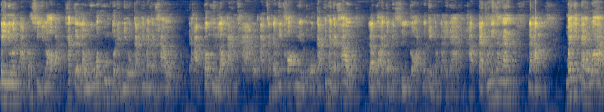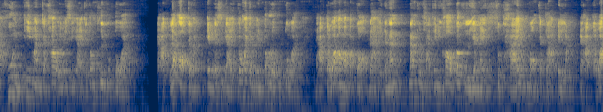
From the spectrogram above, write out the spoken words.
ปีนึงมันปรับต้องสี่รอบอะถ้าเกิดเรารู้ว่าหุ้นตัวไหนมีโอกาสที่มันจะเข้านะครับก็คือเราอ่านข่าวอาจจะได้วิเคราะห์มีโอกาสที่มันจะเข้าเราก็อาจจะไปซื้อก่อนเพื่อเก็งกำไรได้นะครับแต่ทั้งนี้ทั้งนั้นนะครับ ไม่ได้แปลว่าหุ้นที่มันจะเข้า MSCI จะต้องขึ้นทุกตัวนะครับแล้วออกจาก MSCI ก็ไม่จำเป็นต้องลงทุกตัว แต่ว่าเอามาประกอบได้ ดังนั้นนักลงทุนสายเทคนิคก็คือยังไงสุดท้ายมองจากกราฟเป็นหลักนะครับ แต่ว่า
